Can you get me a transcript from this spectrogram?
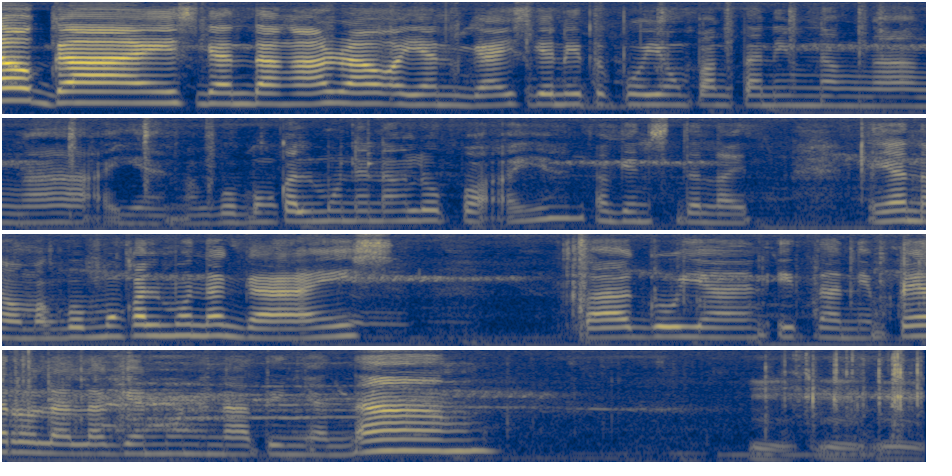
Hello guys! Gandang araw. Ayan guys, ganito po yung pagtanim ng nga nga. Ayan, magbubungkal muna ng lupa. Ayan, against the light. Ayan o, magbubungkal muna guys. Bago yan itanim. Pero lalagyan muna natin yan ng... Mm, mm, mm.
